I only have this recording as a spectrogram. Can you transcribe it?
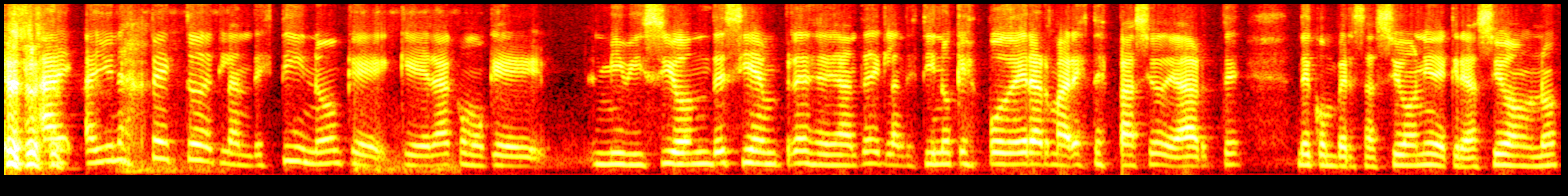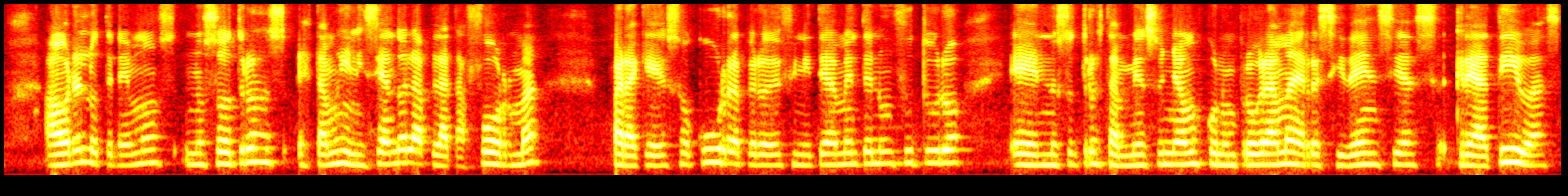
Hay, un aspecto de clandestino que, que, era como que mi visión de siempre, desde antes de clandestino, que es poder armar este espacio de arte, de conversación y de creación, ¿no? Ahora lo tenemos, nosotros estamos iniciando la plataforma para que eso ocurra, pero definitivamente en un futuro eh, nosotros también soñamos con un programa de residencias creativas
